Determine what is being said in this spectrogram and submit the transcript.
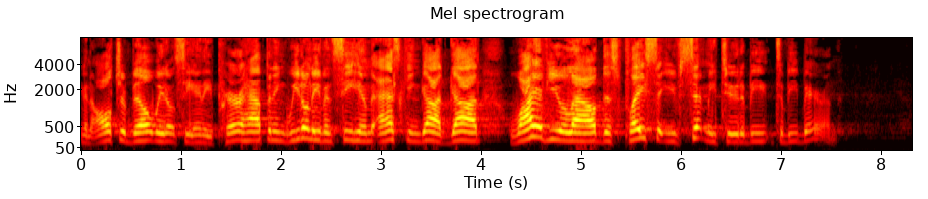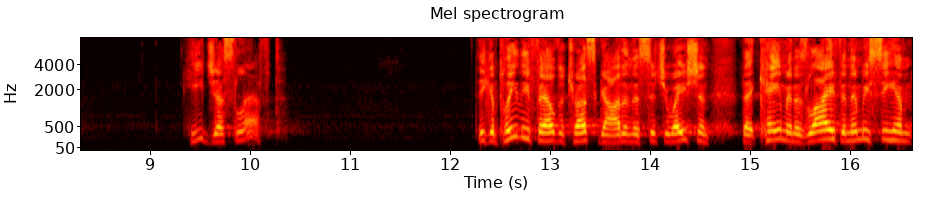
an altar built. We don't see any prayer happening. We don't even see him asking God, God, why have you allowed this place that you've sent me to to be, to be barren? He just left. He completely failed to trust God in the situation that came in his life. And then we see him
